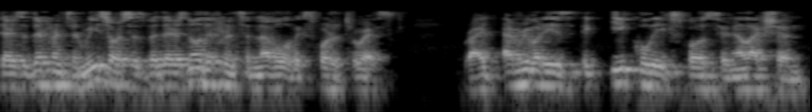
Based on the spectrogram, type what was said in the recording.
there's a difference in resources, but there's no difference in level of exposure to risk, right? Everybody is equally exposed to an election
